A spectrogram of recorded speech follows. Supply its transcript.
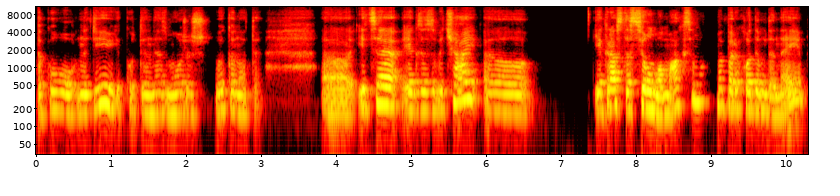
таку надію, яку ти не зможеш виконати. Е, І це, як зазвичай, е, якраз та сьома максима, ми переходимо до неї.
